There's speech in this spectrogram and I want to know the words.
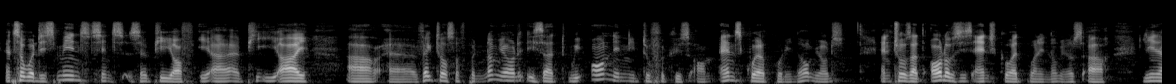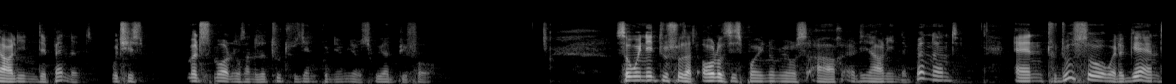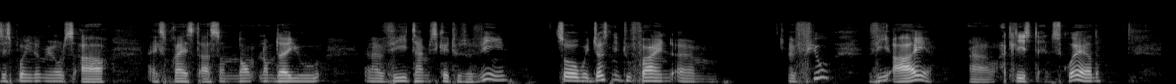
And so what this means, since the P of uh, PEI are uh, vectors of polynomials is that we only need to focus on n squared polynomials and show that all of these n squared polynomials are linearly independent, which is much smaller than the 2 to the n polynomials we had before. So we need to show that all of these polynomials are linearly independent. And to do so, well, again, these polynomials are expressed as some lambda u uh, v times k to the v, so we just need to find um, a few vi, uh, at least n squared,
